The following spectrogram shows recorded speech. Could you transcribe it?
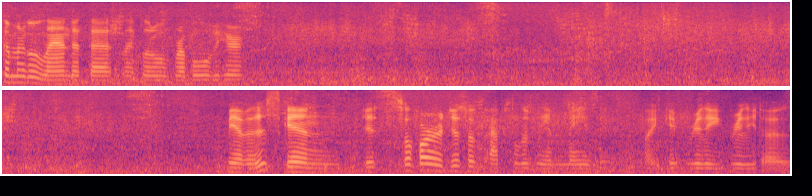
think I'm gonna go land at that like little rubble over here. Yeah, but this skin, it so far it just looks absolutely amazing. Like it really, really does.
